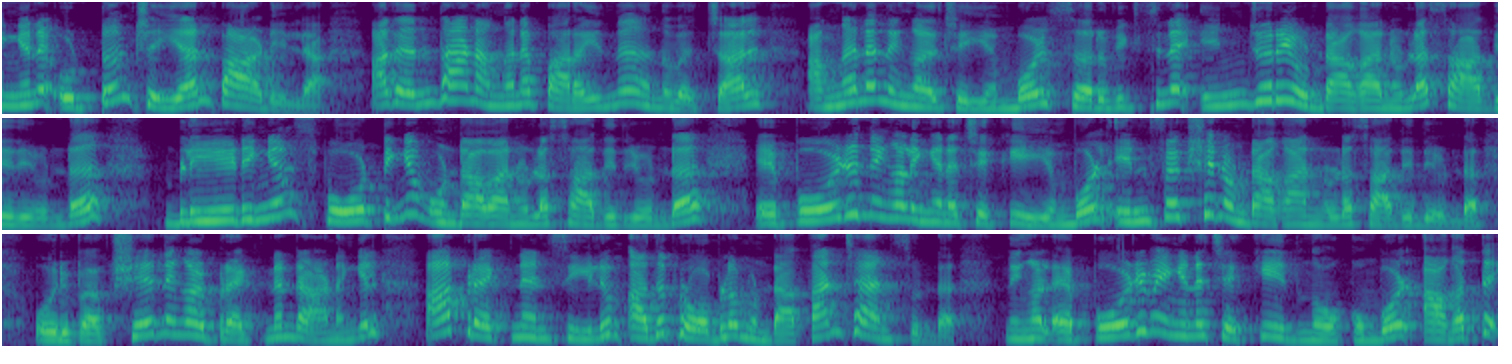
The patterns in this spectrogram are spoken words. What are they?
ഇങ്ങനെ ഒട്ടും ചെയ്യാൻ പാടില്ല. അതെന്താണ് അങ്ങനെ പറയുന്നത് എന്ന് വെച്ചാൽ അങ്ങനെ നിങ്ങൾ ചെയ്യുമ്പോൾ സെർവിക്സിന് ഇഞ്ചുറി ഉണ്ടാകാനുള്ള സാധ്യതയുണ്ട്. ബ്ലീഡിങ്ങും സ്പോട്ടിങ്ങും ഉണ്ടാകാനുള്ള സാധ്യതയുണ്ട്. എപ്പോഴും നിങ്ങൾ ഇങ്ങനെ ചെക്ക് ചെയ്യുമ്പോൾ ഇൻഫെക്ഷൻ ഉണ്ടാകാനുള്ള സാധ്യതയുണ്ട്. ഒരു പക്ഷേ നിങ്ങൾ പ്രഗ്നന്റ് ആണെങ്കിൽ ആ പ്രഗ്നൻസിയിലും അത് പ്രോബ്ലം ഉണ്ടാക്കാൻ ചാൻസ് ഉണ്ട്. നിങ്ങൾ എപ്പോഴും ഇങ്ങനെ ചെക്ക് ചെയ്ത് നോക്കുമ്പോൾ അകത്ത്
